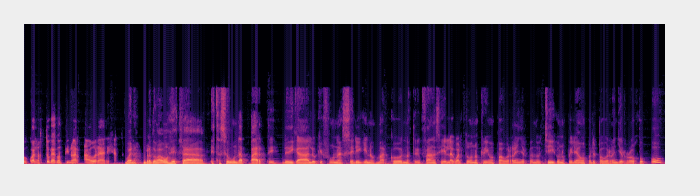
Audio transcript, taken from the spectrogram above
¿Con cuál nos toca continuar ahora, Alejandro? Bueno, retomamos esta, esta segunda parte dedicada a lo que fue una serie que nos marcó en nuestra infancia y en la cual todos nos creímos Power Ranger cuando chicos, nos peleábamos por el Power Ranger rojo o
